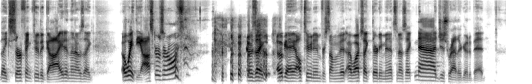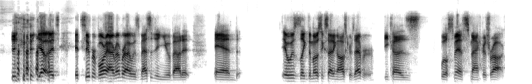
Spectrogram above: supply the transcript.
like surfing through the guide, and then I was like, "Oh wait, the Oscars are on." I was like, "Okay, I'll tune in for some of it." I watched like thirty minutes, and I was like, "Nah, I'd just rather go to bed." yeah, it's it's super boring. I remember I was messaging you about it, and it was like the most exciting Oscars ever because Will Smith smacked Chris Rock.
